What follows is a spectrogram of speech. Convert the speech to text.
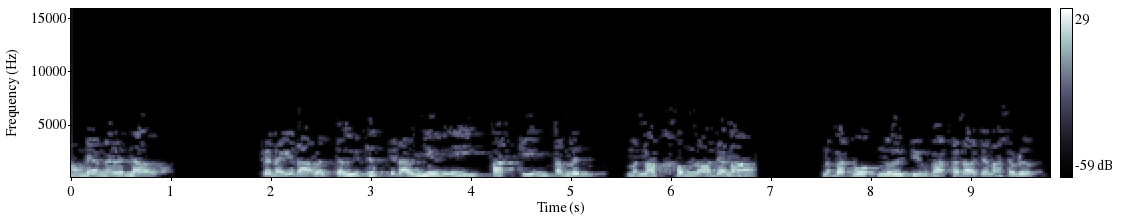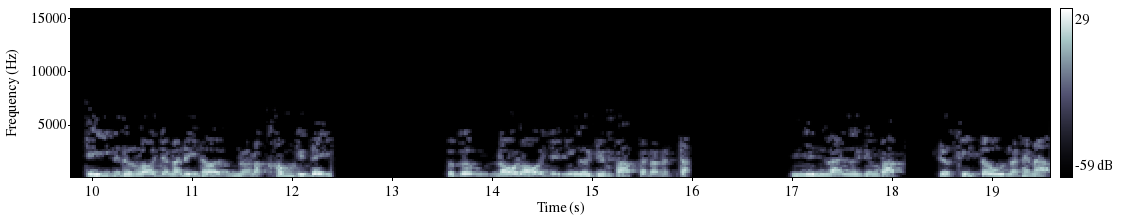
không đem nó đến đâu. Cái này cái đạo là tự thức, cái đạo như ý phát triển tâm linh mà nó không lo cho nó. Nó bắt buộc người truyền pháp phải lo cho nó sao được? Chỉ cái đường lối cho nó đi thôi rồi nó không chịu đi. Rồi cứ đổ lỗi cho những người truyền pháp cái đó là trật. Nhìn lại người truyền pháp trước khi tu nó thế nào?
